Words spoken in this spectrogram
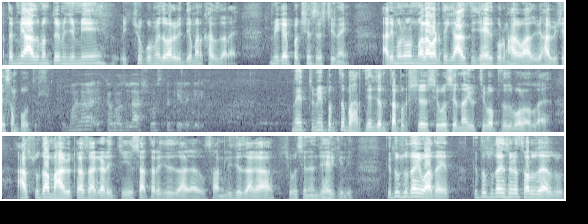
आता मी आज म्हणतोय म्हणजे मी इच्छुक उमेदवार विद्यमान खासदार आहे. मी काही पक्षश्रेष्ठी नाही. आणि म्हणून मला वाटतं की आज ती जाहीर करून हा वा- हा विषय संपवतील. तुम्हाला एका बाजूला आश्वस्त केलं गेलं. नाही तुम्ही फक्त भारतीय जनता पक्ष शिवसेना युतीबाबतच बोलावलं आहे आजसुद्धा महाविकास आघाडीची साताऱ्याची जागा सांगलीची जागा शिवसेनेने जाहीर केली. तिथंसुद्धाही वाद आहेत. तिथंसुद्धा हे सगळं चालूच आहे अजून.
